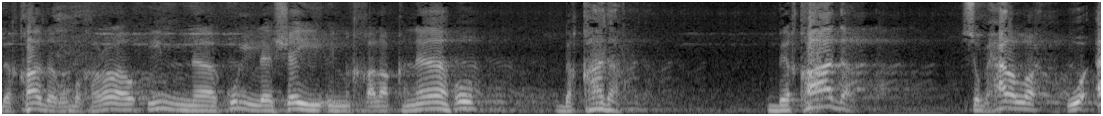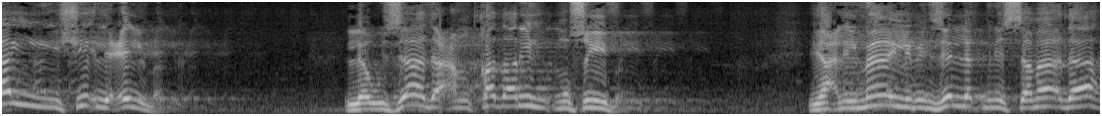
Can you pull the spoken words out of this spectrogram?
بقدر وبقراره إن كل شيء خلقناه بقدر بقدر. سبحان الله. وأي شيء لعلمك لو زاد عن قدره مصيبة. يعني الماء اللي بينزل لك من السماء ده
